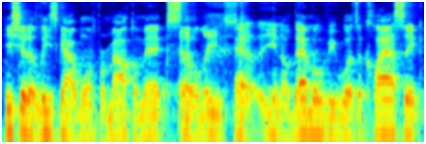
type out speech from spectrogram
he should at least got one for Malcolm X. So, At least. uh, you know that movie was a classic.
